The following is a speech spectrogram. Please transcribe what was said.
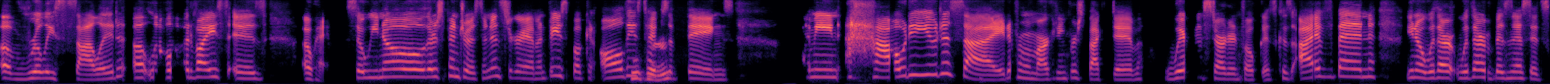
a, really solid uh, level of advice is okay, so we know there's Pinterest and Instagram and Facebook and all these mm-hmm. types of things I mean, how do you decide from a marketing perspective where to start and focus? Because I've been, you know, with our with our business, it's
